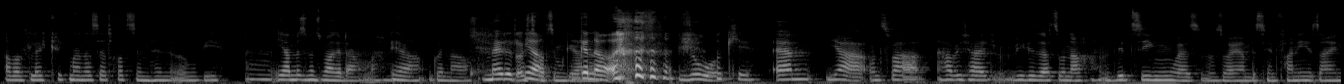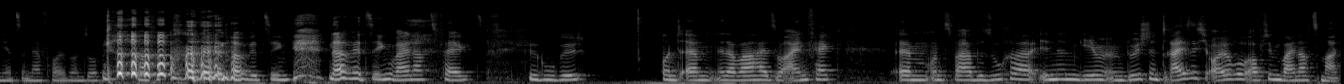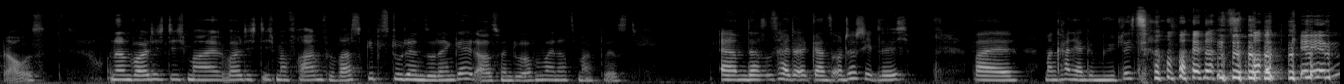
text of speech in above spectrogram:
Aber vielleicht kriegt man das ja trotzdem hin irgendwie. Mm, Ja, müssen wir uns mal Gedanken machen. Ja, genau. Meldet euch Ja, trotzdem gerne. Genau. So, Okay. Ähm, ja, und zwar habe ich halt, wie gesagt, so nach witzigen, weil es soll ja ein bisschen funny sein jetzt in der Folge und so, nach, nach witzigen, nach witzigen Weihnachtsfacts gegoogelt. Und ähm, da war halt so ein Fact, ähm, und zwar BesucherInnen geben im Durchschnitt 30 Euro auf dem Weihnachtsmarkt aus. Und dann wollte ich dich mal, wollte ich dich mal fragen, für was gibst du denn so dein Geld aus, wenn du auf dem Weihnachtsmarkt bist? Ähm, das ist halt ganz unterschiedlich, weil man kann ja gemütlich zum Weihnachtsmarkt gehen.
